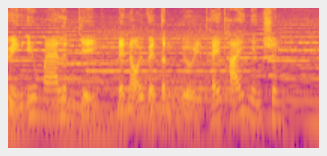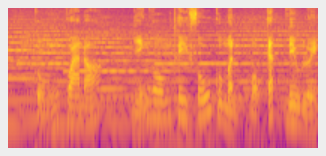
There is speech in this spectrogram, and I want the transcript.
chuyện yêu ma linh dị để nói về tình người thế thái nhân sinh. Cũng qua đó, diễn ngôn thi phú của mình một cách điêu luyện.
